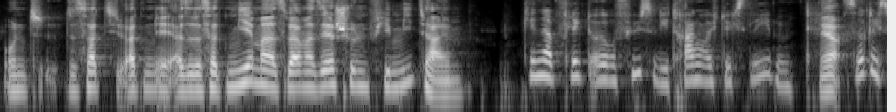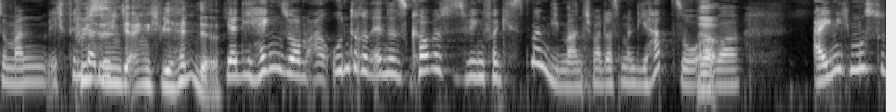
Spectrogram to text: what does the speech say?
Und das hat, hat mir, also das hat mir immer, es war immer sehr schön viel Me-Time. Kinder, pflegt eure Füße, die tragen euch durchs Leben. Ja. Das ist wirklich so. Man, ich finde, Füße sind ja eigentlich wie Hände. Ja, die hängen so am unteren Ende des Körpers, deswegen vergisst man die manchmal, dass man die hat so. Ja. Aber eigentlich musst du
